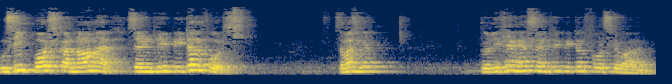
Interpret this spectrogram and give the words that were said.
उसी फोर्स का नाम है सेंट्रीपिटल फोर्स समझ गया तो लिखेंगे सेंट्रीपिटल फोर्स के बारे में।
